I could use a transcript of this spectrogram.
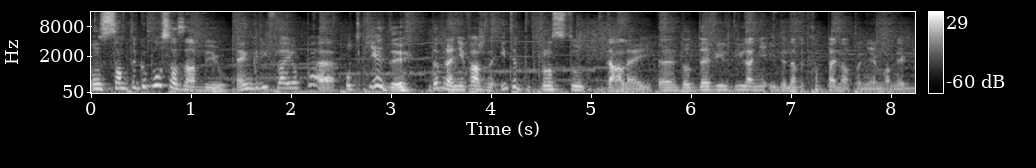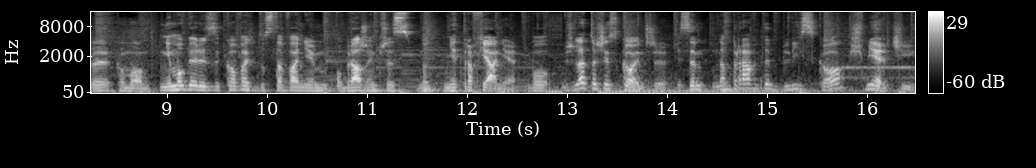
on sam tego bossa zabił. Angry Fly OP. Od kiedy? Dobra, nieważne, idę po prostu dalej. E, do Devil Deala nie idę, nawet HP na to nie mam, jakby, come on. Nie mogę ryzykować dostawaniem obrażeń przez, no, nietrafianie, bo źle to się skończy. Jestem naprawdę blisko śmierci,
